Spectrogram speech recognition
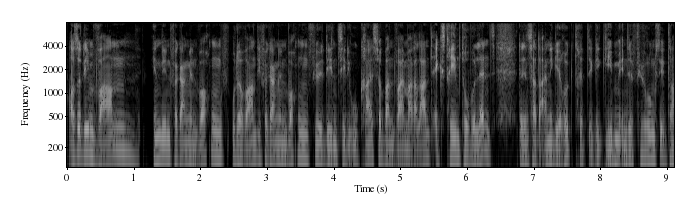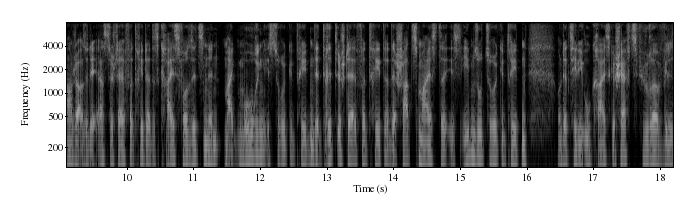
Außerdem waren in den vergangenen Wochen oder waren die vergangenen Wochen für den CDU-Kreisverband Weimarer Land extrem turbulent, denn es hat einige Rücktritte gegeben in der Führungsetage. Also der erste Stellvertreter des Kreisvorsitzenden Mike Moring ist zurückgetreten, der dritte Stellvertreter, der Schatzmeister, ist ebenso zurückgetreten und der CDU-Kreisgeschäftsführer will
